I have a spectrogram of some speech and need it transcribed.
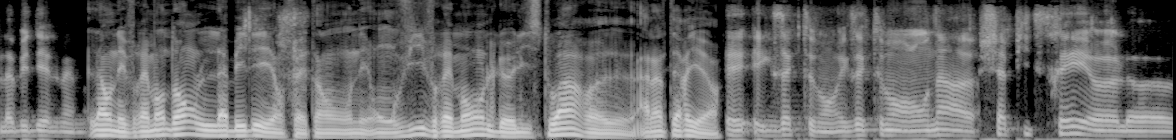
la BD elle-même. Là, on est vraiment dans la BD en fait. Hein. On, est, on vit vraiment l'histoire euh, à l'intérieur. Exactement, exactement. On a chapitré euh,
